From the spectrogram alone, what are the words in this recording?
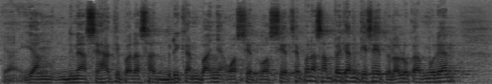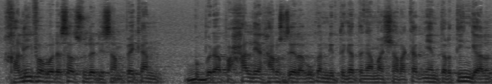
ya, yang dinasihati pada saat berikan banyak wasiat-wasiat. Saya pernah sampaikan kisah itu. Lalu kemudian khalifah pada saat sudah disampaikan beberapa hal yang harus dilakukan di tengah-tengah masyarakat yang tertinggal,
